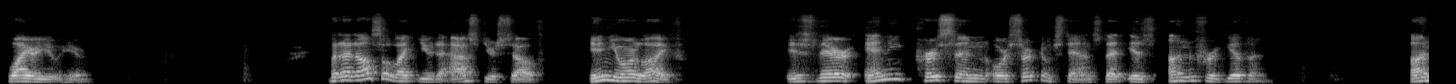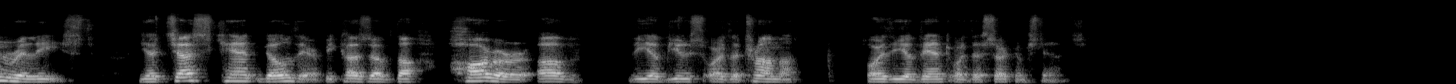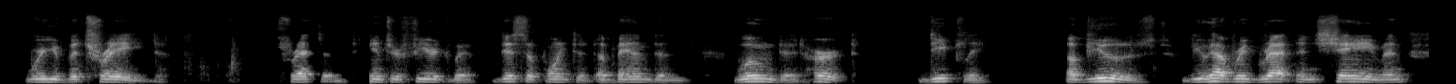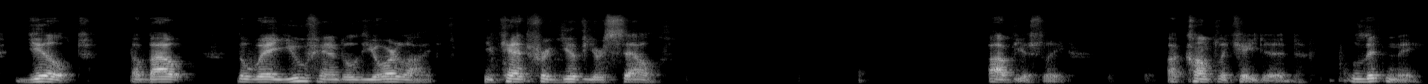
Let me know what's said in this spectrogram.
Why are you here? But I'd also like you to ask yourself in your life, is there any person or circumstance that is unforgiven, unreleased? You just can't go there because of the horror of the abuse or the trauma or the event or the circumstance? Were you betrayed, threatened, interfered with, disappointed, abandoned, wounded, hurt deeply, abused? Do you have regret and shame and guilt about the way you've handled your life? You can't forgive yourself. obviously a complicated litany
